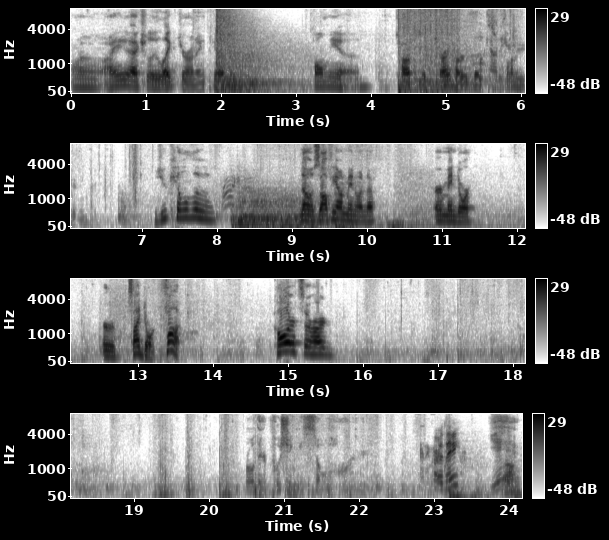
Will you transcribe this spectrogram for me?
Uh, I actually like droning because it call me a toxic tryhard, but it's of fun. here. Did you kill the? No, Zofia on main window, or main door, or side door. Fuck. Call her. It's so hard. Bro, they're pushing me so hard. Are they? Yeah. Drunk.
